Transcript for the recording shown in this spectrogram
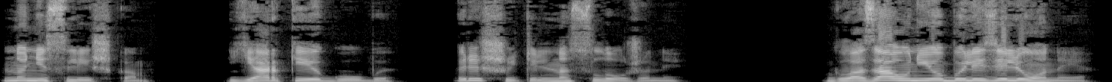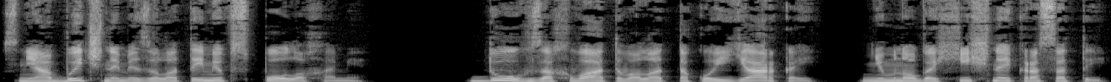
но не слишком. Яркие губы, решительно сложены. Глаза у нее были зеленые, с необычными золотыми всполохами. Дух захватывал от такой яркой, немного хищной красоты.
